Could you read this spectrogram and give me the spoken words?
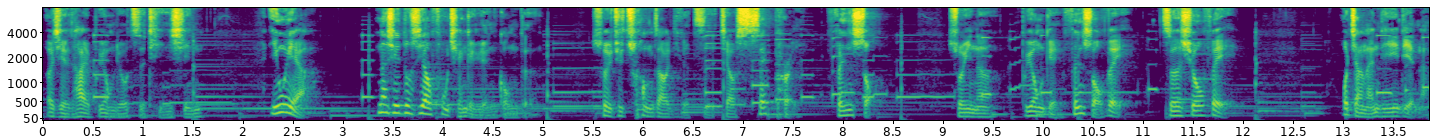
而且他也不用留职停薪，因为啊，那些都是要付钱给员工的，所以去创造一个字叫 separate，分手，所以呢，不用给分手费、遮羞费。我讲难听一点呢、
